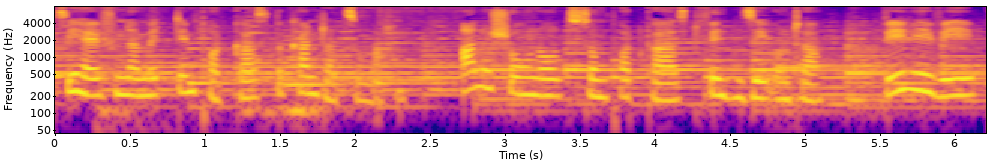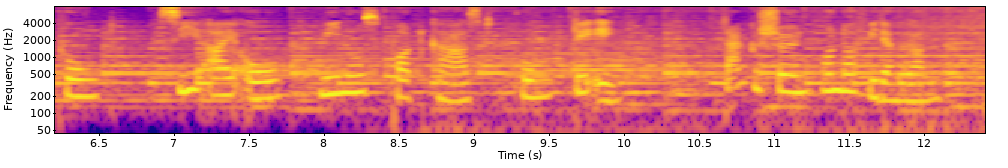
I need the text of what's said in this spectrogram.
Sie helfen damit, den Podcast bekannter zu machen. Alle Shownotes zum Podcast finden Sie unter www.cio-podcast.de. Dankeschön und auf Wiederhören.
